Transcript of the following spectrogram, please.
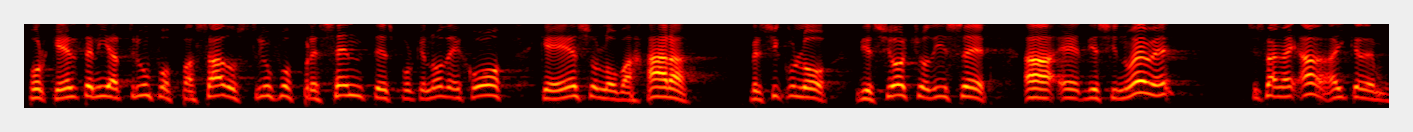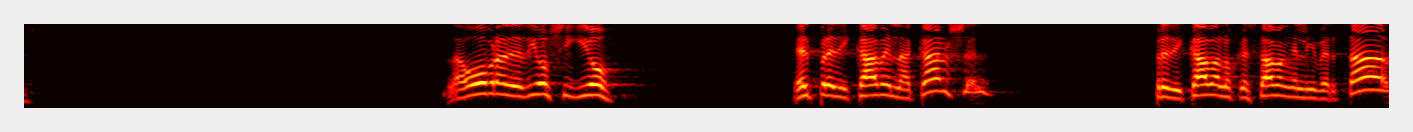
porque él tenía triunfos pasados, triunfos presentes, porque no dejó que eso lo bajara. Versículo 18 dice, ah, 19, eh, si están ahí, ah, ahí quedemos. La obra de Dios siguió. Él predicaba en la cárcel, predicaba a los que estaban en libertad,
